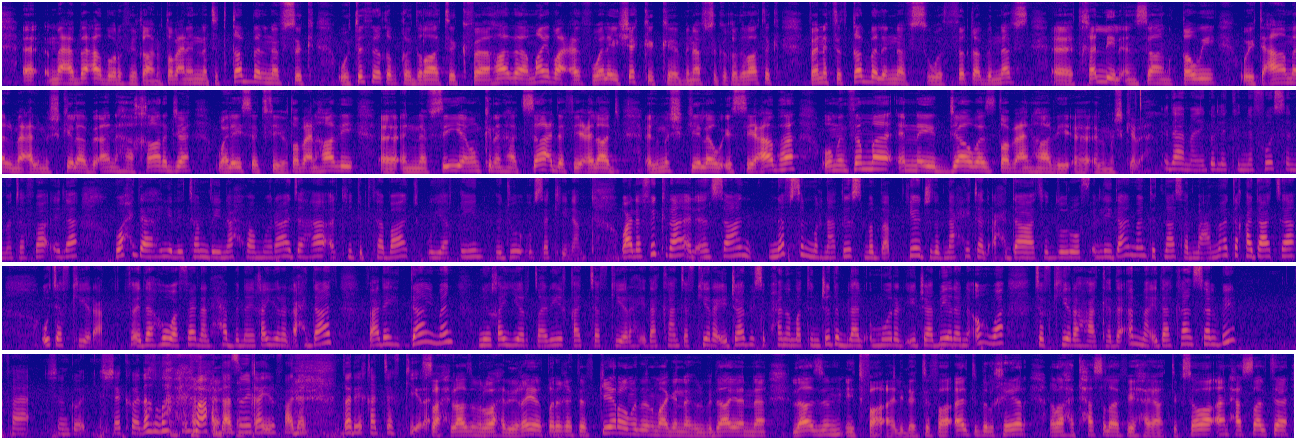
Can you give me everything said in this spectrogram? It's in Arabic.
مع بعض ورفيقان. طبعا أن تتقبل نفسك وتثق بقدراتك فهذا ما يضعف ولا يشكك بنفسك وقدراتك فإنك تتقبل النفس والثقة بالنفس تخلي الإنسان قوي ويتعامل مع المشكلة بأنها خارجة وليست فيه. طبعا هذه النفسية ممكن إنها تساعده في علاج المشكلة واستيعابها ومن ثم إنه يتجاوز طبعا هذه المشكلة. دائما يقول لك النفوس المتفائلة وحدها هي اللي تمضي نحو مرادها أكيد بثبات ويقين هدوء وسكينة. وعلى فكرة الإنسان نفس المغناطيس بالضبط يجذب ناحيته الأحداث الظروف اللي دائما تتناسب مع معتقداته وتفكيره. فإذا هو فعلا حب إنه يغير الأحداث فعليه دائما إنه يغير طريقة تفكيره. إذا كان تفكيره إيجابي سبحان الله تنجذب له الأمور الإيجابية لأنه هو تفكيره هكذا. أما إذا كان سلبي فشو نقول الشكوى لله الواحد لازم يغير فعلا طريقة تفكيره. صح لازم الواحد يغير طريقة تفكيره ومثل ما قلنا في البداية أنه لازم يتفائل. إذا تفائلت بالخير راح تحصله في حياتك سواء حصلته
